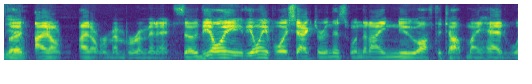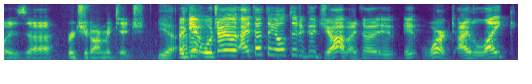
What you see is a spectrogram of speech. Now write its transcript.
but Yeah. I don't I don't remember him in it. So the only the only voice actor in this one that I knew off the top of my head was uh, Richard Armitage. Yeah, I Again, don't- which I, I thought they all did a good job. I thought it, it worked. I like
